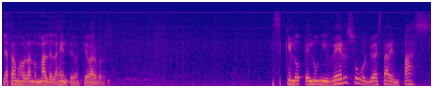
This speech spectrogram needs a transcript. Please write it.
ya estamos hablando mal de la gente, qué bárbaros. Que el universo volvió a estar en paz.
